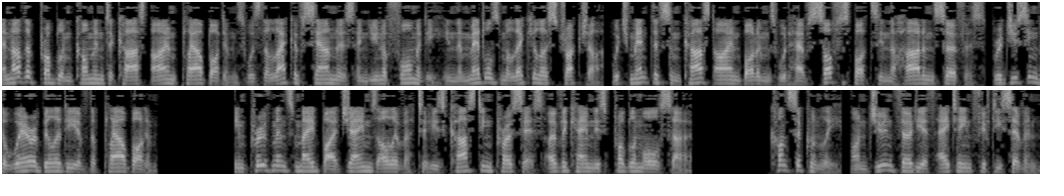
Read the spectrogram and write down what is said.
Another problem common to cast iron plow bottoms was the lack of soundness and uniformity in the metal's molecular structure, which meant that some cast iron bottoms would have soft spots in the hardened surface, reducing the wearability of the plow bottom. Improvements made by James Oliver to his casting process overcame this problem also. Consequently, on June 30, 1857,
